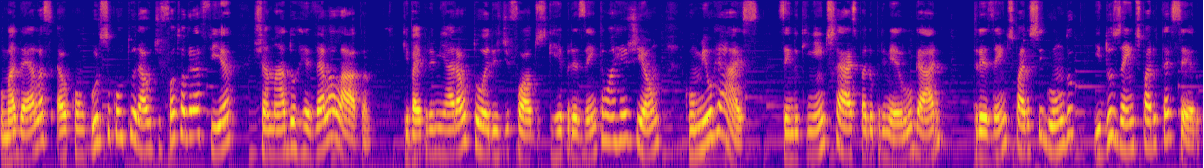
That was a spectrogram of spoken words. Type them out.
Uma delas é o concurso cultural de fotografia chamado Revela Lapa, que vai premiar autores de fotos que representam a região com mil reais, sendo 500 reais para o primeiro lugar, 300 para o segundo e 200 para o terceiro.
